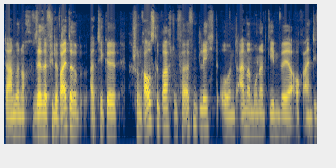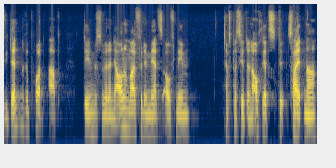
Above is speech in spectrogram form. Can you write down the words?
Da haben wir noch sehr, sehr viele weitere Artikel schon rausgebracht und veröffentlicht. Und einmal im Monat geben wir ja auch einen Dividendenreport ab. Den müssen wir dann ja auch nochmal für den März aufnehmen. Das passiert dann auch jetzt zeitnah.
